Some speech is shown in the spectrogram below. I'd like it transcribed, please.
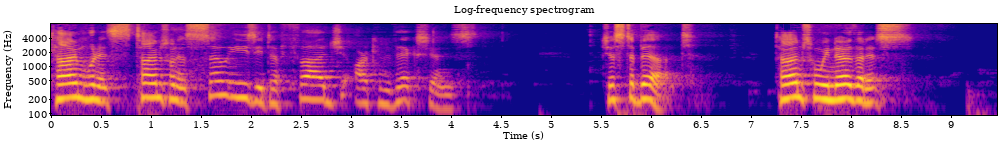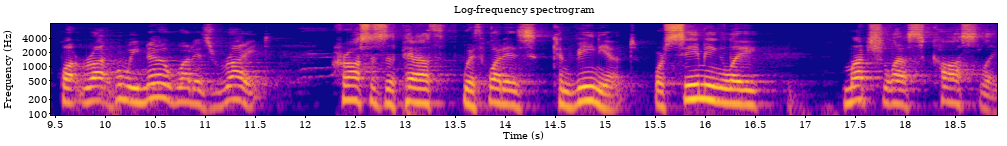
Time when it's times when it's so easy to fudge our convictions just a bit. Times when we know that it's what right when we know what is right crosses the path with what is convenient or seemingly much less costly.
